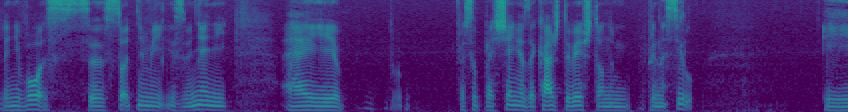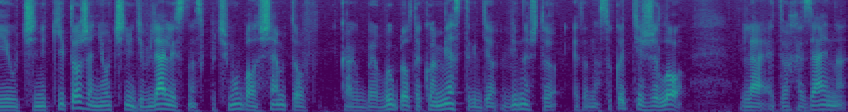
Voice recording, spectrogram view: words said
для него с сотнями извинений, э, и просил прощения за каждую вещь, что он им приносил. И ученики тоже, они очень удивлялись нас, почему Балшемтов как бы выбрал такое место, где видно, что это настолько тяжело для этого хозяина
